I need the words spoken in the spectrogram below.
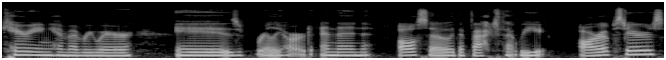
carrying him everywhere is really hard. And then also the fact that we are upstairs,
